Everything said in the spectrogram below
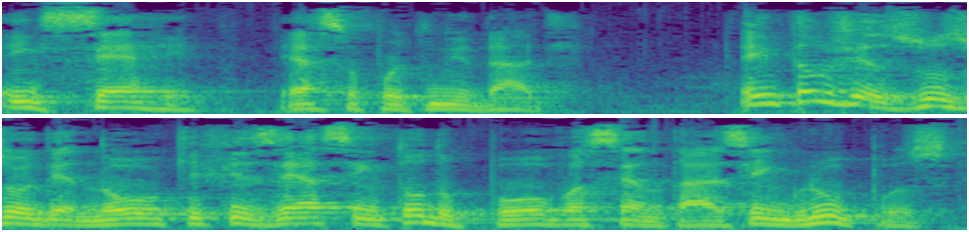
encerre essa oportunidade. Então Jesus ordenou que fizessem todo o povo assentar-se em grupos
